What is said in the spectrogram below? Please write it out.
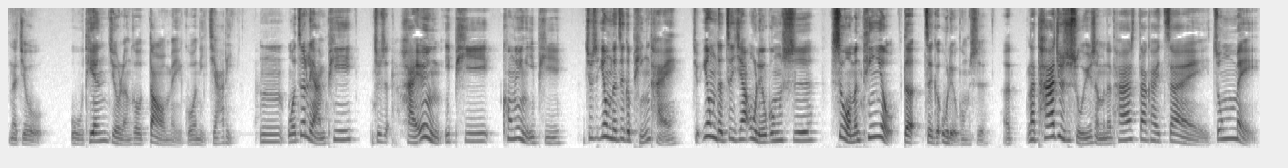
那就五天就能够到美国你家里。嗯，我这两批就是海运一批，空运一批，就是用的这个平台，就用的这家物流公司是我们听友的这个物流公司。呃，那它就是属于什么呢？它大概在中美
